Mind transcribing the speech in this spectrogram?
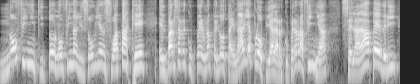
no finiquitó, no finalizó bien su ataque, el Barça recupera una pelota en área propia, la recupera Rafinha, se la da a Pedri,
